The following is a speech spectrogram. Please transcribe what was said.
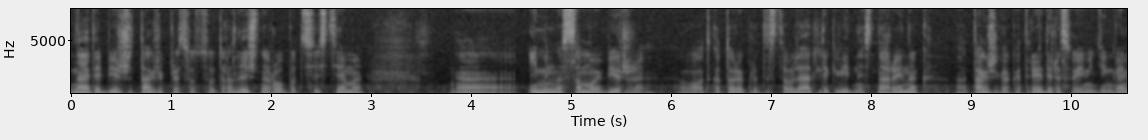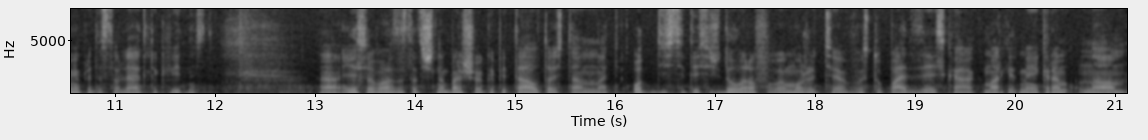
на этой бирже также присутствуют различные робот-системы, именно самой биржи, вот, которая предоставляет ликвидность на рынок, а так же как и трейдеры своими деньгами предоставляют ликвидность. Э, если у вас достаточно большой капитал, то есть там от, от 10 тысяч долларов, вы можете выступать здесь как маркетмейкером, но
